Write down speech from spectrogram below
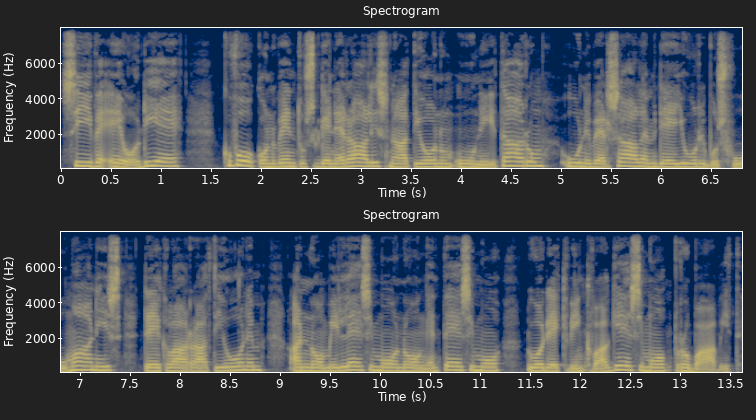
sive eo die quo conventus generalis nationum unitarum universalem de juribus humanis declarationem anno millesimo nongentesimo duodequinquagesimo probavit.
